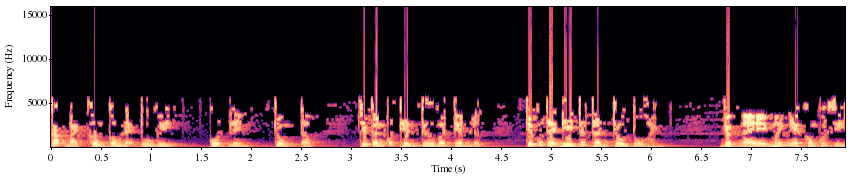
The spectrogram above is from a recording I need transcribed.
các mạch không công lệ tu vi Cốt linh, trùng tộc Chỉ cần có thiên tư và tiềm lực Thì có thể đi tới Thần Châu tu hành. Việc này mới nghe không có gì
